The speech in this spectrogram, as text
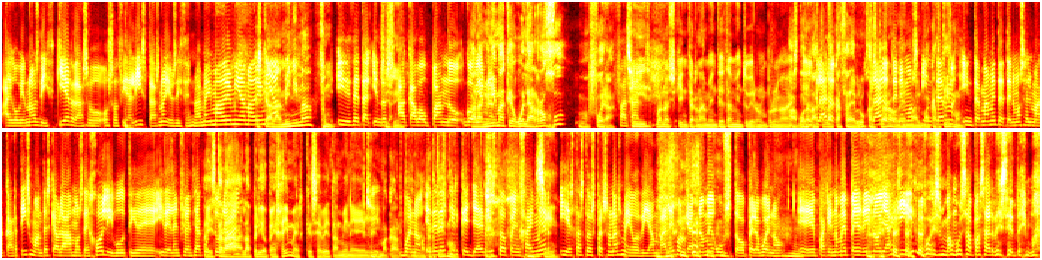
hay gobiernos de izquierdas o, o socialistas no ellos dicen "Ay, madre mía madre Es que a mía la mínima. ¡fum! y dice tal y entonces Sí, sí. acaba upando A la gobiernos mínima que huele a rojo, fuera. fatal Sí, bueno, es que internamente también tuvieron un problema. Ah, bestia. bueno, la, Claro, la caza de brujas, claro, tenemos el interna- macartismo. internamente tenemos el macartismo antes que hablábamos de Hollywood y de, y de la influencia Ahí está cultural la, la peli Oppenheimer, que se ve también el, Sí. macar- el Bueno, he de macartismo. decir que ya he visto Oppenheimer Sí. y estas dos personas me odian, ¿vale? Porque no me gustó, pero bueno, eh, para que no me peguen hoy aquí, pues vamos a pasar de ese tema.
